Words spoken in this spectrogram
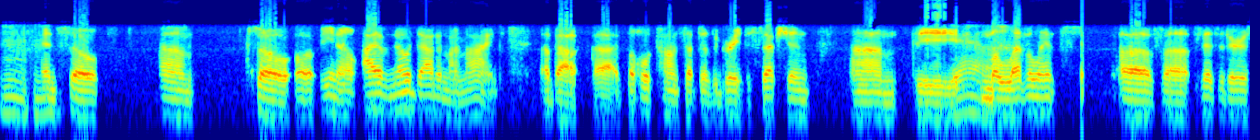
Mhm. And so, um, so uh, you know, I have no doubt in my mind about uh, the whole concept of the Great Deception, um, the Yeah. malevolence of uh, visitors,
